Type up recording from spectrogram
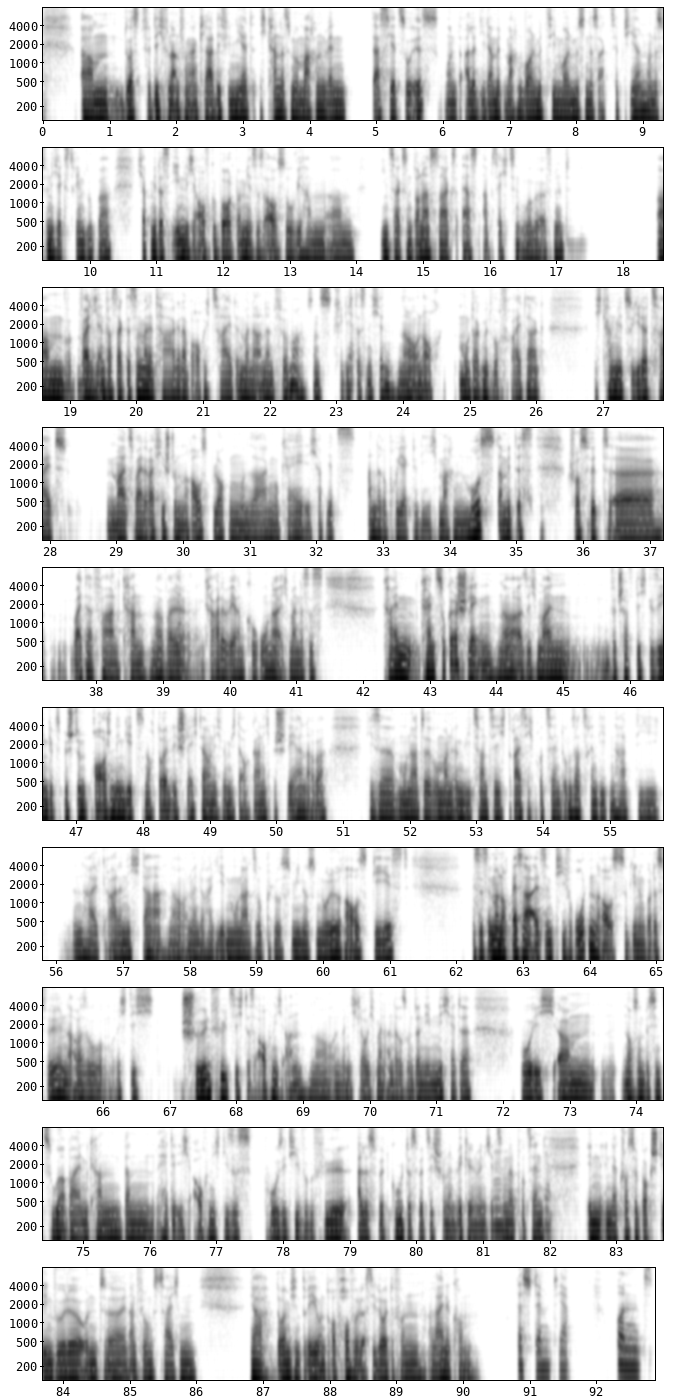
ähm, du hast für dich von Anfang an klar definiert, ich kann das nur machen, wenn das jetzt so ist und alle, die da mitmachen wollen, mitziehen wollen, müssen das akzeptieren und das finde ich extrem super. Ich habe mir das ähnlich aufgebaut, bei mir ist es auch so, wir haben ähm, dienstags und donnerstags erst ab 16 Uhr geöffnet. Mhm ähm, weil ich einfach sage, das sind meine Tage, da brauche ich Zeit in meiner anderen Firma, sonst kriege ich Ja. das nicht hin. Ne? Und auch Montag, Mittwoch, Freitag, ich kann mir zu jeder Zeit mal zwei, drei, vier Stunden rausblocken und sagen, okay, ich habe jetzt andere Projekte, die ich machen muss, damit es CrossFit äh, weiterfahren kann. Ne? Weil Ja. gerade während Corona, ich meine, das ist kein, kein Zuckerschlecken. Ne? Also ich meine, wirtschaftlich gesehen gibt es bestimmt Branchen, denen geht es noch deutlich schlechter und ich will mich da auch gar nicht beschweren, aber diese Monate, wo man irgendwie 20, 30 Prozent Umsatzrenditen hat, die sind halt gerade nicht da. Ne? Und wenn du halt jeden Monat so plus minus null rausgehst, ist es immer noch besser, als im Tiefroten rauszugehen, um Gottes Willen. Aber so richtig schön fühlt sich das auch nicht an. Ne? Und wenn ich, glaube ich, mein anderes Unternehmen nicht hätte, wo ich ähm, noch so ein bisschen zuarbeiten kann, dann hätte ich auch nicht dieses positive Gefühl, alles wird gut, das wird sich schon entwickeln. Wenn ich jetzt 100 mhm. Prozent ja. in, in der CrossFit-Box stehen würde und äh, in Anführungszeichen ja, Däumchen drehe und darauf hoffe, dass die Leute von alleine kommen. Das stimmt, ja. Und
